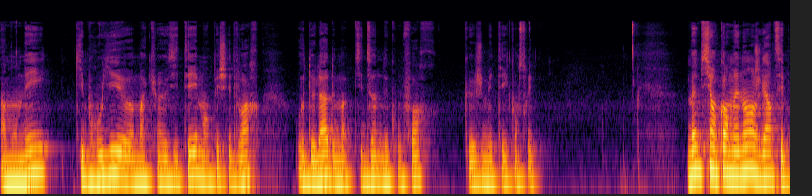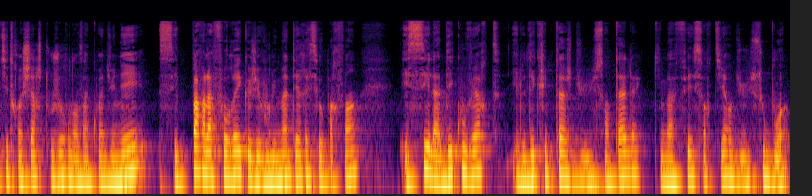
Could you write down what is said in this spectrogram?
à mon nez qui brouillait ma curiosité et m'empêchait de voir au-delà de ma petite zone de confort que je m'étais construite. Même si encore maintenant je garde ces petites recherches toujours dans un coin du nez, c'est par la forêt que j'ai voulu m'intéresser au parfum et c'est la découverte et le décryptage du santal qui m'a fait sortir du sous-bois.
